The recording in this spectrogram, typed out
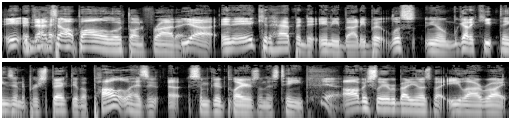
it, and it that's ha- how Apollo looked on Friday. yeah, and it could happen to anybody. But let's you know we got to keep things into perspective. Apollo has uh, some good players on this team. Yeah. obviously everybody knows about Eli Wright,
